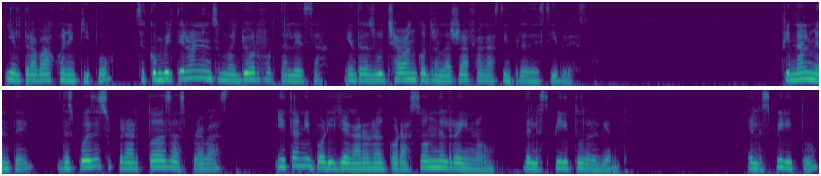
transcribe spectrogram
y el trabajo en equipo se convirtieron en su mayor fortaleza mientras luchaban contra las ráfagas impredecibles. Finalmente, después de superar todas las pruebas, Ethan y Bori llegaron al corazón del reino del espíritu del viento. El espíritu,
